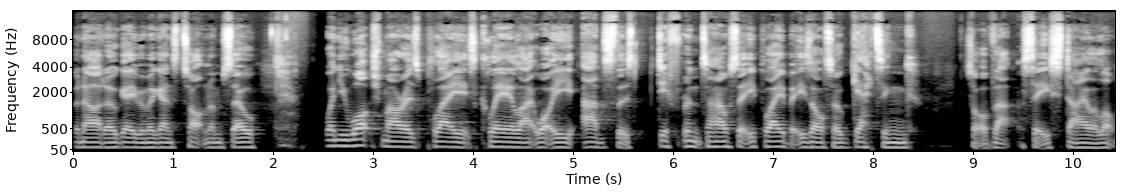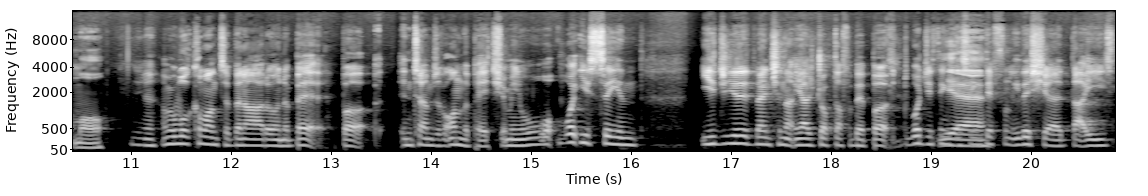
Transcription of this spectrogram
Bernardo gave him against Tottenham. So when you watch Mahrez play, it's clear like what he adds that's different to how City play, but he's also getting sort of that City style a lot more. yeah, I mean, we'll come on to Bernardo in a bit, but in terms of on the pitch, I mean, what what you seeing? You, you did mention that he has dropped off a bit, but what do you think he's Yeah. seeing differently this year that he's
